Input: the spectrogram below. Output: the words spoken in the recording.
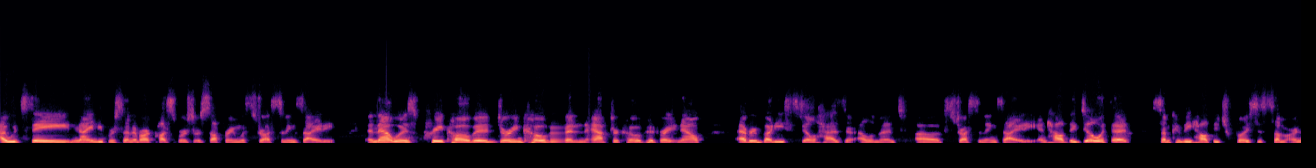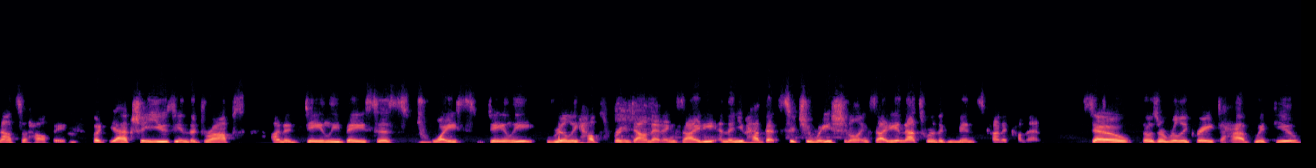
i would say 90% of our customers are suffering with stress and anxiety. And that was pre-covid during covid and after covid right now. Everybody still has their element of stress and anxiety and how they deal with it some can be healthy choices some are not so healthy. But actually using the drops on a daily basis twice daily really helps bring down that anxiety. And then you have that situational anxiety and that's where the mints kind of come in so those are really great to have with you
